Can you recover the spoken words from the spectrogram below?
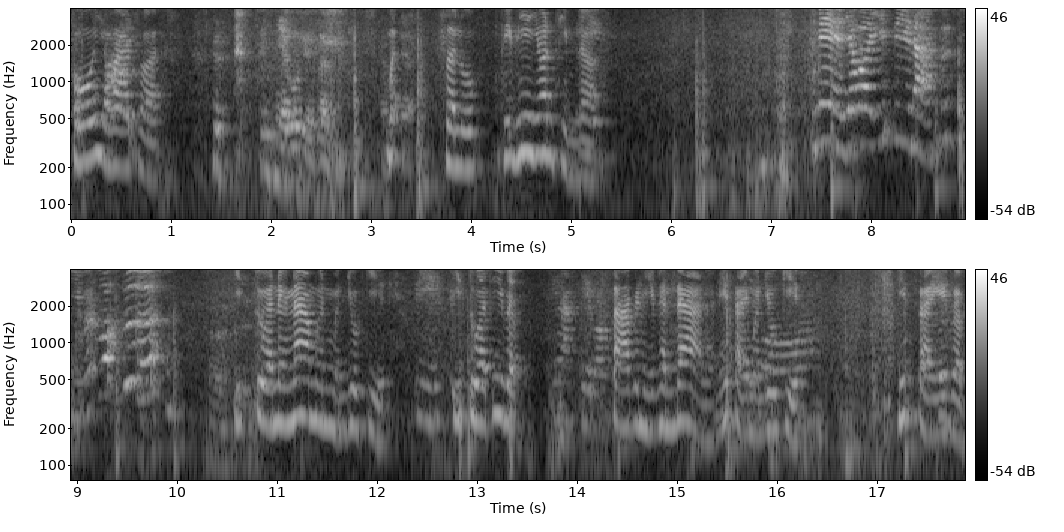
โอ้ยอย่าว่าถอดที่เฮียพวกเดียวกันสรุปพี่พี่ๆย่นถิ่มแล้วแม่จะว่าอีซีน่ะคือขี่มันบ่คืออีกตัวหนึ่งหน้ามึนเหมือนยูกิ สี่อีตัวที่แบบที่หักเก็บเอาตาเป็นหมีแพนด้าน่ะนิสัยเหมือนยูกินิสัยแบบ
